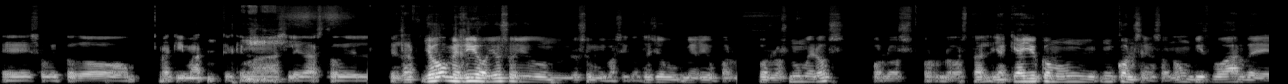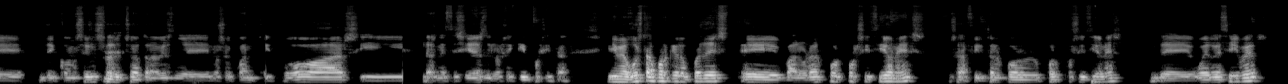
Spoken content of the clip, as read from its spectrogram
Eh, sobre todo aquí Matt, el que más le da esto del, del draft. Yo me guío, yo soy un, yo soy muy básico, entonces yo me guío por, por los números por los, por los tal. Y aquí hay como un, un consenso, ¿no? Un bitboard de, de consenso hecho a través de no sé cuántos bitboards y las necesidades de los equipos y tal. Y me gusta porque lo puedes eh, valorar por posiciones, o sea, filtrar por, por posiciones de wide receivers.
